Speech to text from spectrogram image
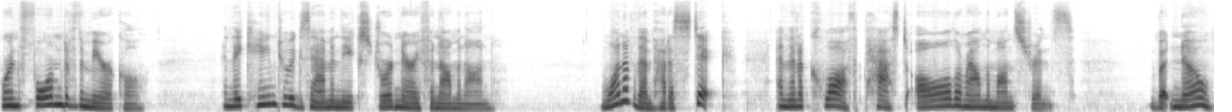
were informed of the miracle, and they came to examine the extraordinary phenomenon. One of them had a stick, and then a cloth passed all around the monstrance. But no,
